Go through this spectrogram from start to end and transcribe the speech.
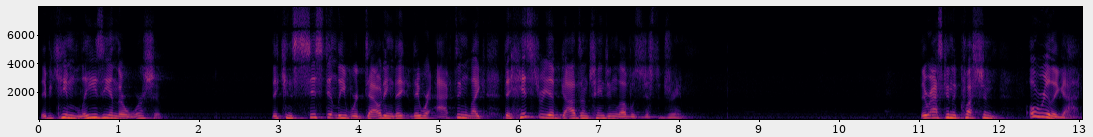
They became lazy in their worship. They consistently were doubting. They, they were acting like the history of God's unchanging love was just a dream. They were asking the question, oh, really, God?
